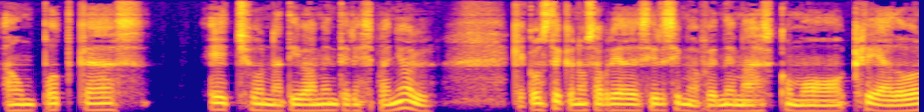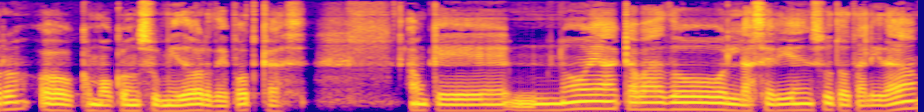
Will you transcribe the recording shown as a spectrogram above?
a un podcast hecho nativamente en español. Que conste que no sabría decir si me ofende más como creador o como consumidor de podcast. Aunque no he acabado la serie en su totalidad,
